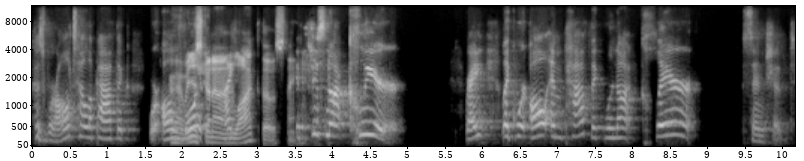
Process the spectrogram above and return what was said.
because we're all telepathic, we're all Right, We're just gonna I- unlock those things. it's just not clear, right? Like we're all empathic, we're not clear sentient.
